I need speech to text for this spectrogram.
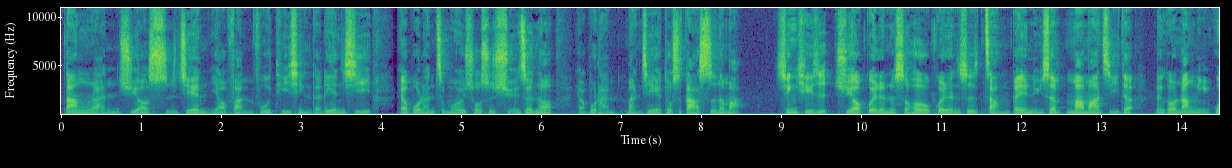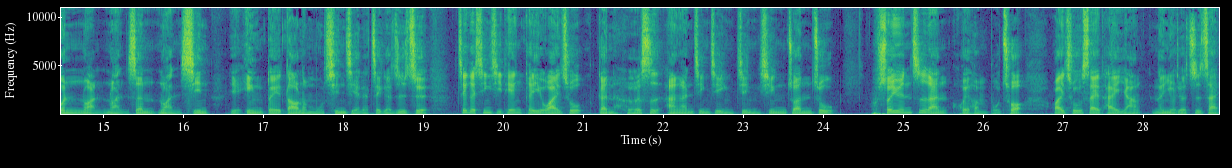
当然需要时间，要反复提醒的练习，要不然怎么会说是学着呢？要不然满街也都是大师了嘛。星期日需要贵人的时候，贵人是长辈女生、妈妈级的，能够让你温暖、暖身、暖心，也应对到了母亲节的这个日子。这个星期天可以外出，更合适，安安静静、静心专注，随缘自然会很不错。外出晒太阳能有着自在，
